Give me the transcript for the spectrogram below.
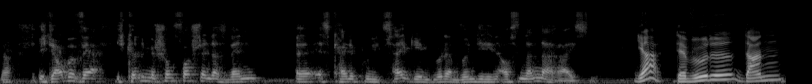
Ja. Ich glaube, wer, ich könnte mir schon vorstellen, dass wenn äh, es keine Polizei geben würde, dann würden die den auseinanderreißen. Ja, der würde dann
